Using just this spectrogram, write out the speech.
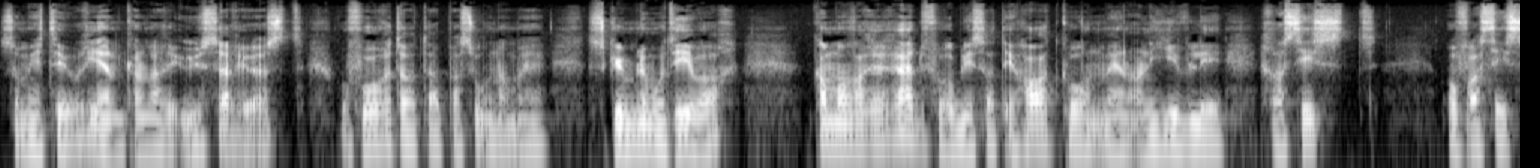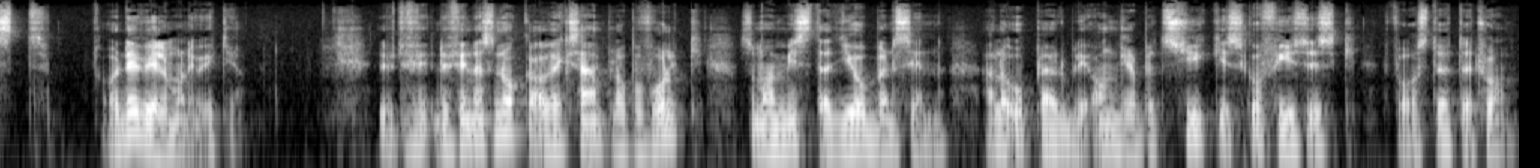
som i teorien kan være useriøst og foretatt av personer med skumle motiver, kan man være redd for å bli satt i hatkåren med en angivelig rasist og fascist. Og det ville man jo ikke. Det finnes nok av eksempler på folk som har mistet jobben sin eller opplevd å bli angrepet psykisk og fysisk for å støtte Trump.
